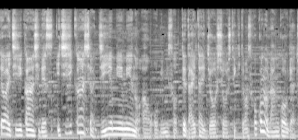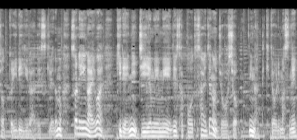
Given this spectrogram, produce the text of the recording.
では、1時間足です。1時間足は GMMA の青帯に沿って大体上昇してきてます。ここの乱高下はちょっとイレギュラーですけれども、それ以外は綺麗に GMMA でサポートされての上昇になってきておりますね。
